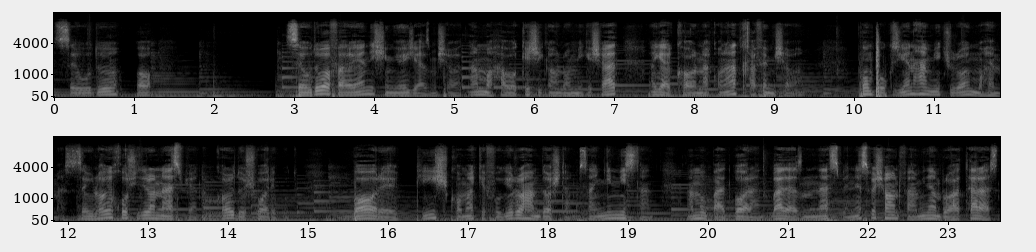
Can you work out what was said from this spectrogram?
سعودو با سعودو با فرایندی شیمیایی جذب می شود. اما هواکشی که آن را می کشد اگر کار نکند خفه می شوم. پمپ اکسیژن هم یک جورای مهم است. سلول های خورشیدی را نصب کردم. کار دشواری بود. بار پیش کمک فوگر را هم داشتم. سنگین نیستند اما بدبارند. بعد از نصب نصفشان فهمیدم راحتتر است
